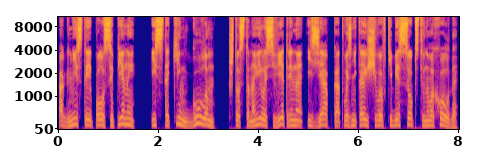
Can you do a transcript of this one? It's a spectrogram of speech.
огнистые полосы пены и с таким гулом, что становилось ветрено и зябко от возникающего в тебе собственного холода.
